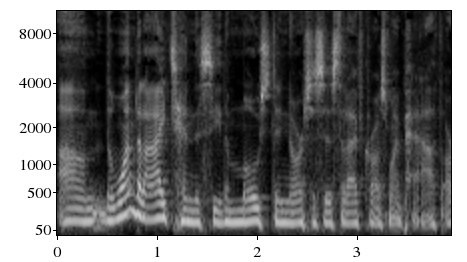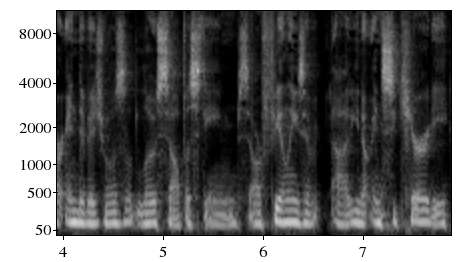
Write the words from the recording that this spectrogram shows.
um, the one that I tend to see the most in narcissists that I've crossed my path are individuals with low self-esteem or feelings of, uh, you know, insecurity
